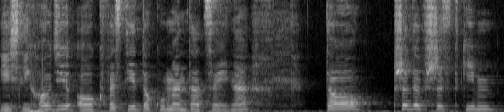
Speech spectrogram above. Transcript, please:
Jeśli chodzi o kwestie dokumentacyjne, to przede wszystkim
